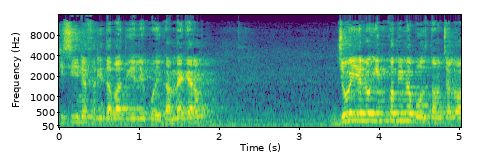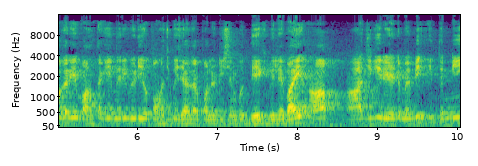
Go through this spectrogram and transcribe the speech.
किसी ने फरीदाबाद के लिए कोई कहा मैं कह रहा हूँ, जो ये लोग, इनको भी मैं बोलता हूँ, चलो अगर ये वहाँ तक ये मेरी वीडियो पहुँच भी जाए, अगर पॉलिटिशियन को देख भी ले। भाई आप आज की रेट में भी इतनी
